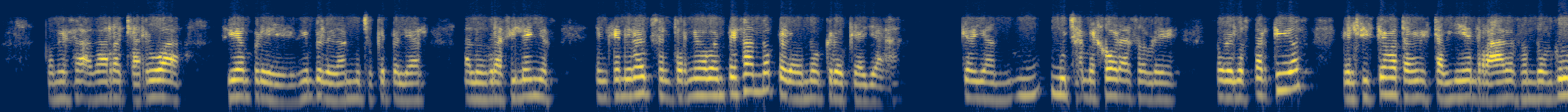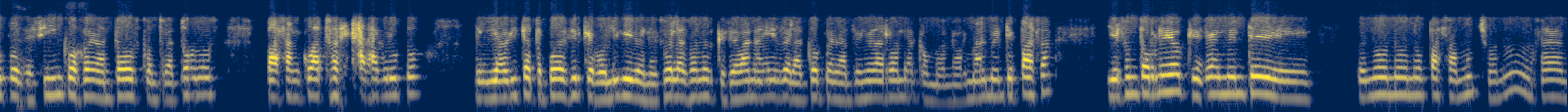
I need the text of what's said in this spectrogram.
con esa garra charrúa, siempre, siempre le dan mucho que pelear a los brasileños. En general, pues el torneo va empezando, pero no creo que haya, que haya mucha mejora sobre, sobre los partidos. El sistema también está bien raro, son dos grupos de cinco, juegan todos contra todos, pasan cuatro de cada grupo. Y ahorita te puedo decir que Bolivia y Venezuela son los que se van a ir de la Copa en la primera ronda, como normalmente pasa. Y es un torneo que realmente pues no, no, no pasa mucho, ¿no? O sea,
